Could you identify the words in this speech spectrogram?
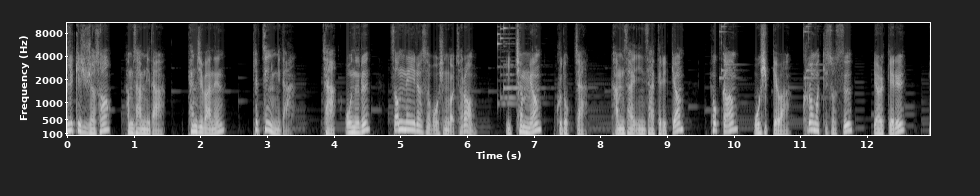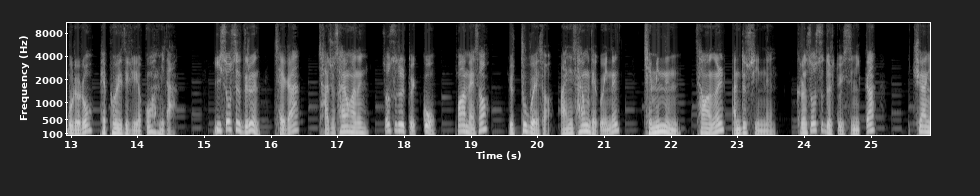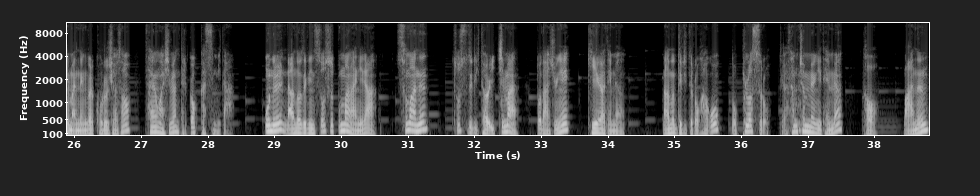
클릭해주셔서 감사합니다. 편집하는 캡틴입니다. 자, 오늘은 썸네일에서 보신 것처럼 2,000명 구독자 감사 인사드릴 겸 효과음 50개와 크로마키 소스 10개를 무료로 배포해 드리려고 합니다. 이 소스들은 제가 자주 사용하는 소스들도 있고 포함해서 유튜브에서 많이 사용되고 있는 재밌는 상황을 만들 수 있는 그런 소스들도 있으니까 취향에 맞는 걸 고르셔서 사용하시면 될 것 같습니다. 오늘 나눠드린 소스뿐만 아니라 수많은 소스들이 더 있지만 또 나중에 기회가 되면 나눠드리도록 하고 또 플러스로 제가 3,000명이 되면 더 많은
